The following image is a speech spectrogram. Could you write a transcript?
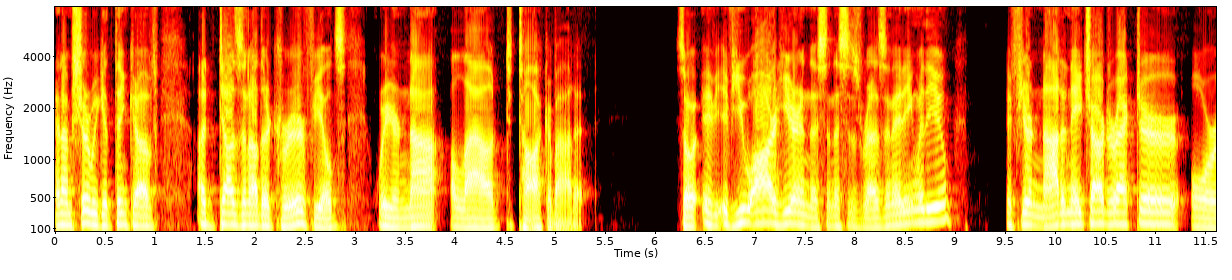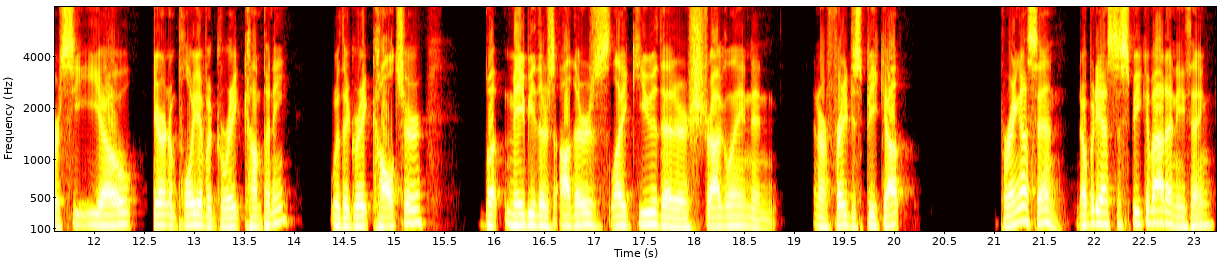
And I'm sure we could think of a dozen other career fields where you're not allowed to talk about it. So if, if you are hearing this and this is resonating with you, if you're not an HR director or CEO, you're an employee of a great company with a great culture, but maybe there's others like you that are struggling and, and are afraid to speak up bring us in. Nobody has to speak about anything.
